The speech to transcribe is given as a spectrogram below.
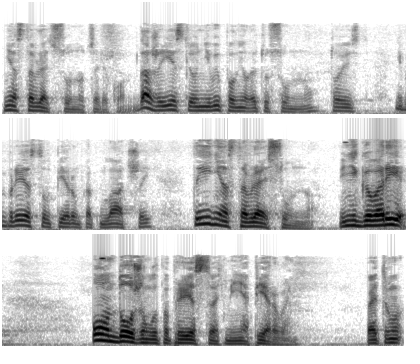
не оставлять сунну целиком. Даже если он не выполнил эту сунну, то есть не поприветствовал первым как младший, ты не оставляй сунну. И не говори, он должен был поприветствовать меня первым. Поэтому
